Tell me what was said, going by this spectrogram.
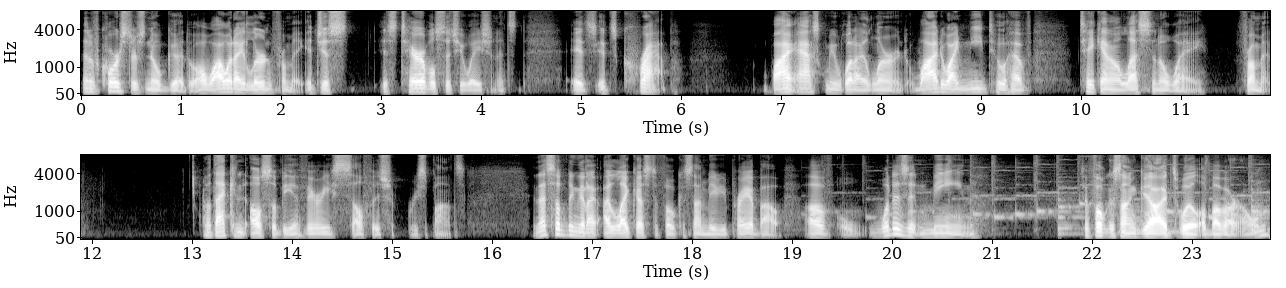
then of course there's no good. Well, why would I learn from it? It just is terrible situation. It's it's it's crap. Why ask me what I learned? Why do I need to have taken a lesson away from it? Well, that can also be a very selfish response. And that's something that I, I like us to focus on, maybe pray about of what does it mean to focus on God's will above our own?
